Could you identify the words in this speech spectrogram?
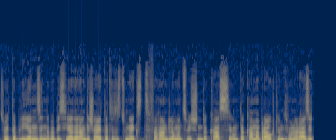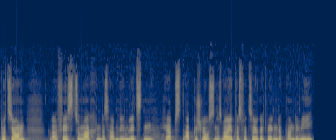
zu etablieren, sind aber bisher daran gescheitert, dass es zunächst Verhandlungen zwischen der Kasse und der Kammer brauchte, um die Honorarsituation äh, festzumachen. Das haben wir im letzten Herbst abgeschlossen. Das war etwas verzögert wegen der Pandemie.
